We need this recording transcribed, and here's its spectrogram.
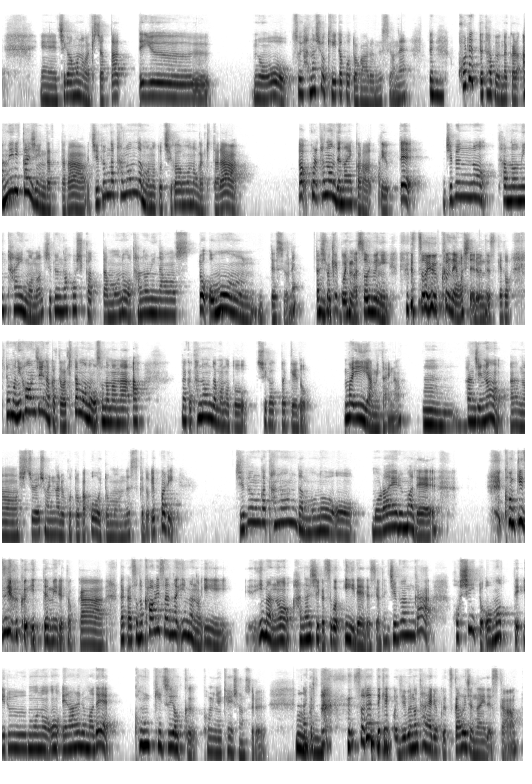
えー、違うものが来ちゃったっていうのをそういう話を聞いたことがあるんですよね。で、うん、これって多分だからアメリカ人だったら自分が頼んだものと違うものが来たらあこれ頼んでないからって言って自分の頼みたいもの自分が欲しかったものを頼み直すと思うんですよね。私は結構今そういうふうに そういう訓練をしてるんですけどでも日本人の方は来たものをそのままあなんか頼んだものと違ったけどまあいいやみたいな感じの,、あのシチュエーションになることが多いと思うんですけどやっぱり自分が頼んだものをもらえるまで 根気強く言ってみるとかだからその香里さんの今のいい今の話がすごいいい例ですよね。自分が欲しいと思っているものを得られるまで根気強くコミュニケーションする。なんか それって結構自分の体力使うじゃないですか。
